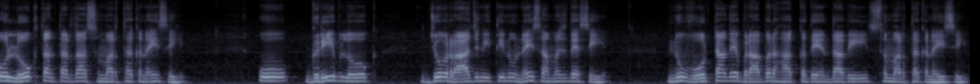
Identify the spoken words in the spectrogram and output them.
ਉਹ ਲੋਕਤੰਤਰ ਦਾ ਸਮਰਥਕ ਨਹੀਂ ਸੀ। ਉਹ ਗਰੀਬ ਲੋਕ ਜੋ ਰਾਜਨੀਤੀ ਨੂੰ ਨਹੀਂ ਸਮਝਦੇ ਸੀ, ਨੂੰ ਵੋਟਾਂ ਦੇ ਬਰਾਬਰ ਹੱਕ ਦੇਣ ਦਾ ਵੀ ਸਮਰਥਕ ਨਹੀਂ ਸੀ।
